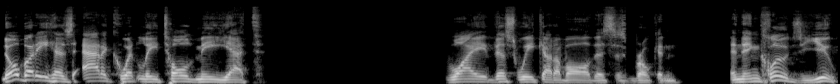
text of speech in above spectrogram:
Nobody has adequately told me yet why this week out of all this is broken, and includes you.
